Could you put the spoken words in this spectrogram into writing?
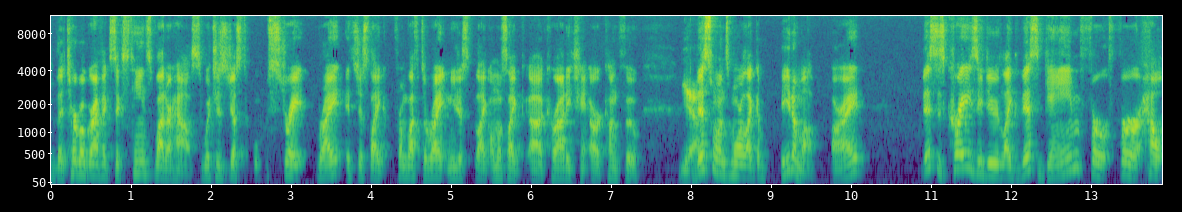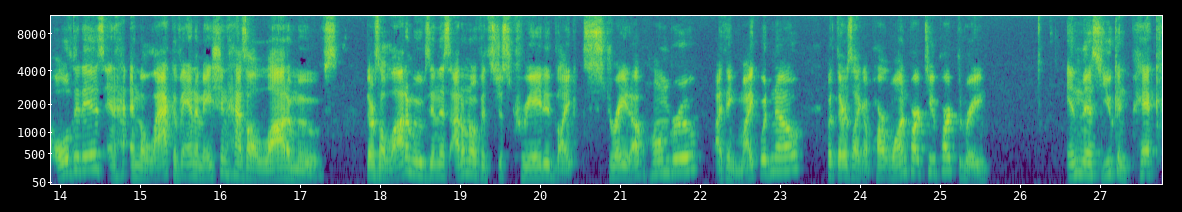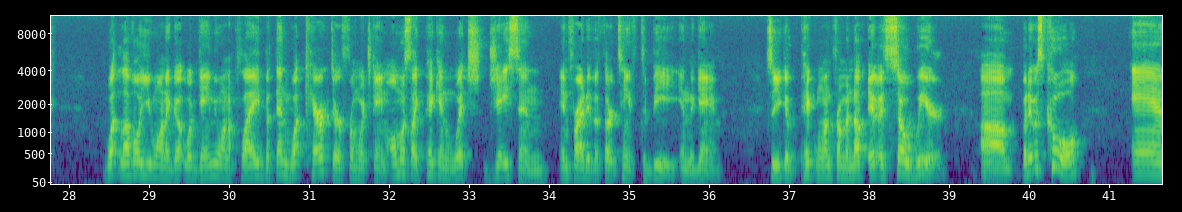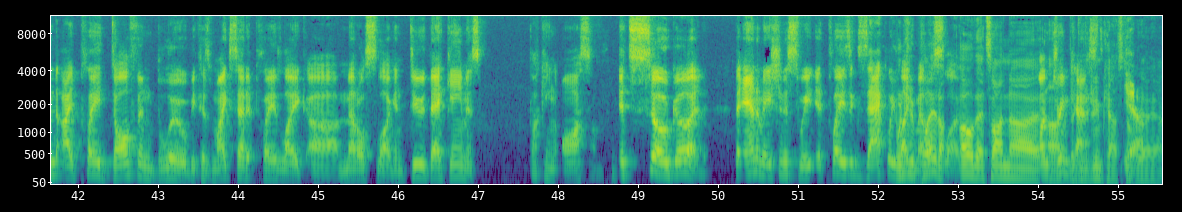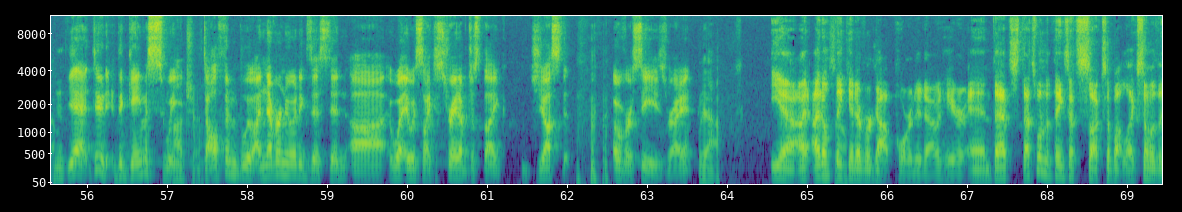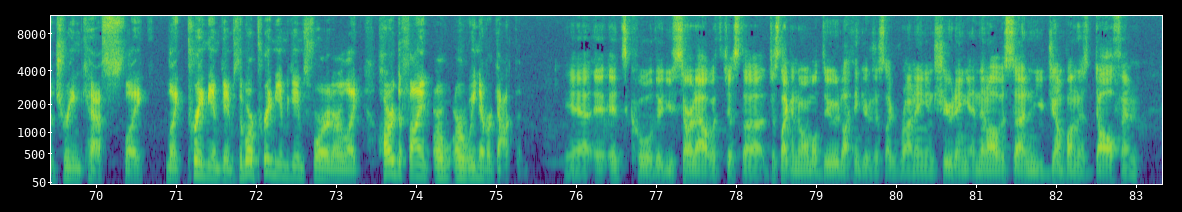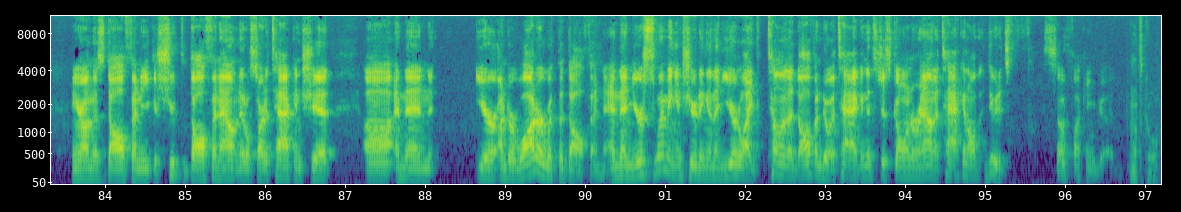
the TurboGrafx 16 Splatterhouse, which is just straight right. It's just like from left to right, and you just like almost like uh, karate cha- or kung fu. Yeah. This one's more like a beat 'em up. All right. This is crazy, dude. Like this game for for how old it is and and the lack of animation has a lot of moves. There's a lot of moves in this. I don't know if it's just created like straight up homebrew. I think Mike would know, but there's like a part 1, part 2, part 3. In this you can pick what level you want to go, what game you want to play, but then what character from which game. Almost like picking which Jason in Friday the 13th to be in the game so you could pick one from another. It was so weird, um, but it was cool. And I played Dolphin Blue because Mike said it played like uh, Metal Slug, and dude, that game is fucking awesome. It's so good. The animation is sweet. It plays exactly Would like Metal play it? Slug. Oh, that's on uh, On uh, the Dreamcast. Dreamcast. oh, Yeah. yeah, yeah. Yeah, dude, the game is sweet. Gotcha. Dolphin Blue. I never knew it existed. Uh, it it was like straight up just like just overseas, right? Yeah. Yeah, I, I don't So- think it ever got ported out here, and that's that's one of the things that sucks about like some of the Dreamcasts, like like premium games. The more premium games for it are like hard to find, or or we never got them. Yeah, it, it's cool, dude. You start out with just uh just like a normal dude. I think you're just like running and shooting, and then all of a sudden you jump on this dolphin. And you're on this dolphin, and you can shoot the dolphin out, and it'll start attacking shit. Uh, and then you're underwater with the dolphin, and then you're swimming and shooting, and then you're like telling the dolphin to attack, and it's just going around attacking all the dude. It's so fucking good, That's cool.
